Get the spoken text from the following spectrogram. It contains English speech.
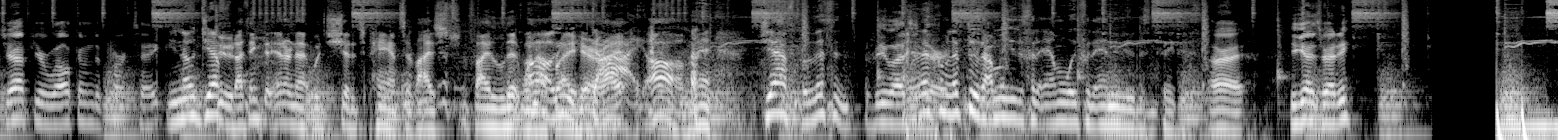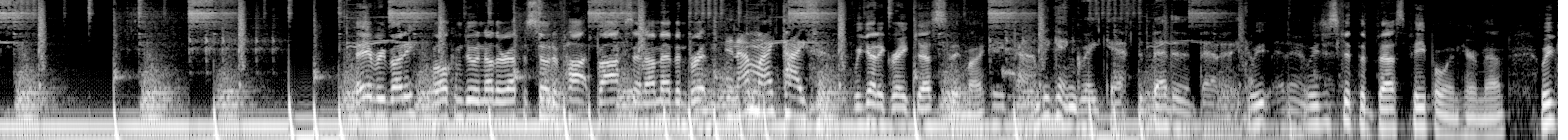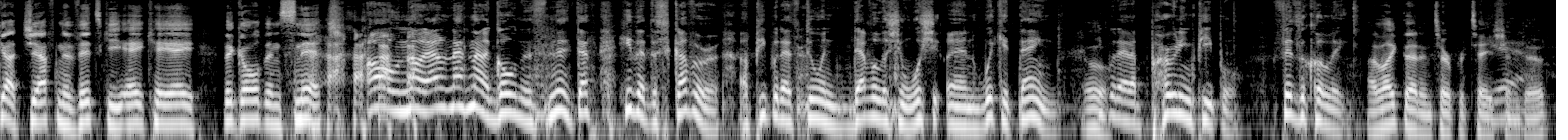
Jeff, you're welcome to partake. You know, Jeff. Dude, I think the internet would shit its pants if I if I lit one oh, up right you here. die. Right? Oh man, Jeff. But listen, It'd be let's, let's do it. I'm gonna use it for the. I'm gonna wait for the interview to say this. All right. You guys ready? Hey, everybody. Welcome to another episode of Hot Boxing. I'm Eben Britton. And I'm Mike Tyson. We got a great guest today, Mike. Big time. We getting great guests. The better, the better. They come We, better. we just get the best people in here, man. We've got Jeff Novitzky, a.k.a. the Golden Snitch. oh no, that, that's not a golden snitch. That's he's a discoverer of people that's doing devilish and, wish, and wicked things. Ooh. People that are hurting people physically. I like that interpretation, Yeah. dude.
